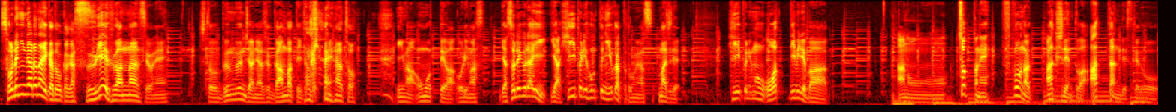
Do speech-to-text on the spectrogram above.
それにならないかどうかがすげえ不安なんですよね。ちょっとブンブンジャーには頑張っていただきたいなと今思ってはおります。いやそれぐらいいやヒープリ本当に良かったと思います。マジで。ヒープリも終わってみればあのー、ちょっとね不幸なアクシデントはあったんですけど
